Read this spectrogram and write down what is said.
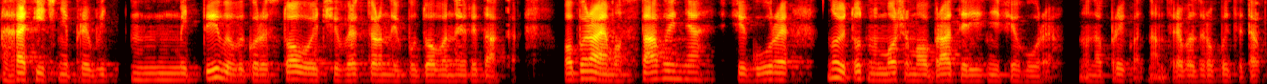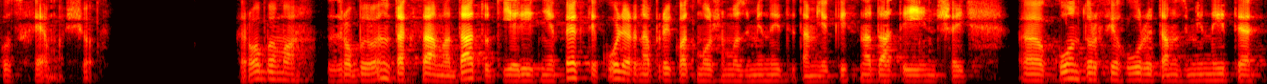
графічні примітиви, використовуючи векторний вбудований редактор. Обираємо вставлення, фігури. Ну і тут ми можемо обрати різні фігури. Ну, наприклад, нам треба зробити таку схему, що робимо, зробили. Ну, так само, да, тут є різні ефекти. Колір, наприклад, можемо змінити, там якийсь надати інший. Е, Контур фігури там змінити.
